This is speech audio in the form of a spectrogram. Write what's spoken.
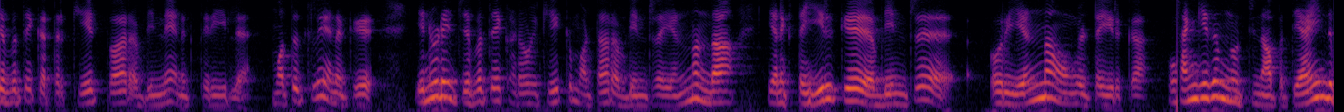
ஜெபத்தை கர்த்தர் கேட்பார் அப்படின்னு எனக்கு தெரியல. மொத்தத்தில் எனக்கு என்னுடைய ஜெபத்தை கடவுள் கேட்க மாட்டார் அப்படின்ற எண்ணம் தான் எனக்கிட்ட இருக்குது அப்படின்ற ஒரு எண்ணம் உங்கள்கிட்ட இருக்கா? சங்கீதம் நூற்றி நாற்பத்தி ஐந்து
